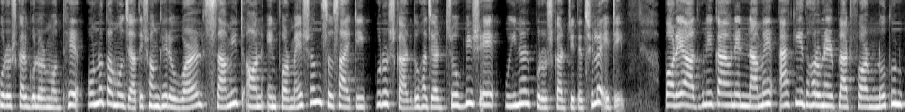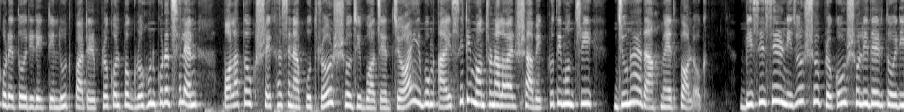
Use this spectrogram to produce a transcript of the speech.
পুরস্কারগুলোর মধ্যে অন্যতম জাতিসংঘের world summit on information society পুরস্কার দু হাজার চব্বিশ এ উইনার পুরস্কার জিতেছিল এটি। পরে আধুনিকায়নের নামে একই ধরনের প্ল্যাটফর্ম নতুন করে তৈরির একটি লুটপাটের প্রকল্প গ্রহণ করেছিলেন পলাতক শেখ হাসিনা পুত্র সজীব ওয়াজেদ জয় এবং আইসিটি মন্ত্রণালয়ের সাবেক প্রতিমন্ত্রী জুনায়েদ আহমেদ পলক। বিসিসির নিজস্ব প্রকৌশলীদের তৈরি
